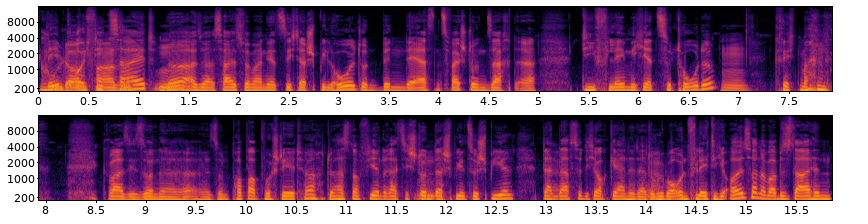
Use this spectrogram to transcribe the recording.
Nehmt euch die. Zeit. Mhm. Ne? Also das heißt, wenn man jetzt sich das Spiel holt und binnen der ersten zwei Stunden sagt, äh, die flame ich jetzt zu Tode, Mhm. kriegt man quasi so, eine, äh, so ein Pop-up, wo steht, ja, du hast noch 34 Stunden Mhm. das Spiel zu spielen, dann Ja. darfst du dich auch gerne darüber unflätig äußern, aber bis dahin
